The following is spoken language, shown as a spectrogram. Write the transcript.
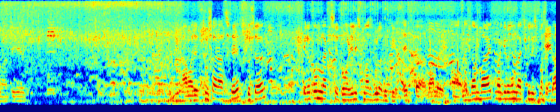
আমাদের আমাদের তুষার আছে। তুষার কীরকম লাগছে তোমার ইলিশ মাছগুলো তো ভালোই। সাদ্দাম ভাই তোমার কীরকম লাগছে ইলিশ মাছের দাম?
